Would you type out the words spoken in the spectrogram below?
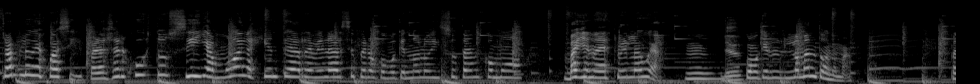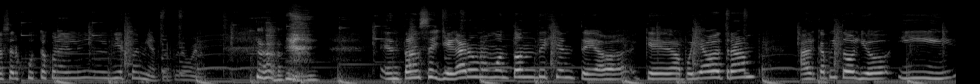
Trump lo dejó así. Para ser justo, sí llamó a la gente a rebelarse, pero como que no lo hizo tan como vayan a destruir la weá. Mm. Como que lo mandó nomás. Para ser justo con el, el viejo de mierda, pero bueno. Entonces llegaron un montón de gente a- que apoyaba a Trump al Capitolio y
